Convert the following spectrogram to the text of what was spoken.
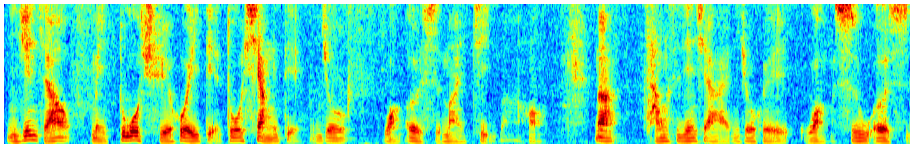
你今天只要每多学会一点，多像一点，你就。往二十迈进嘛，哈，那长时间下来，你就会往十五、二十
